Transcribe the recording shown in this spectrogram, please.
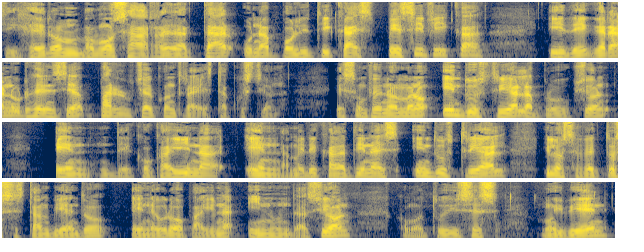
dijeron vamos a redactar una política específica y de gran urgencia para luchar contra esta cuestión. Es un fenómeno industrial, la producción de cocaína en América Latina es industrial y los efectos se están viendo en Europa. Hay una inundación como tú dices muy bien,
